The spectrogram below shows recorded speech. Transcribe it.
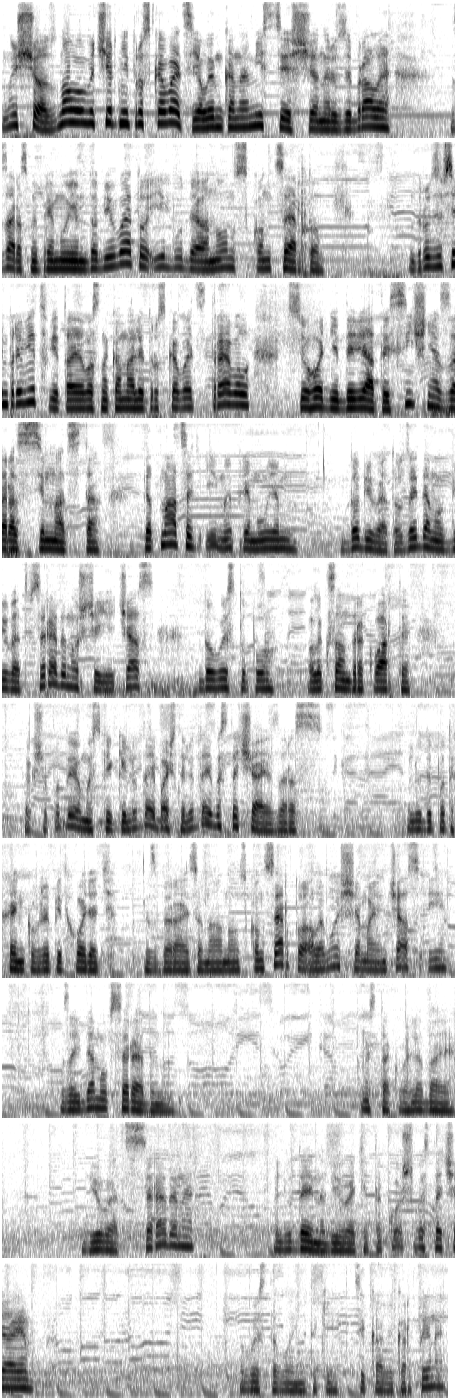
Ну що, знову вечірній трускавець, ялинка на місці, ще не розібрали. Зараз ми прямуємо до бювету і буде анонс концерту. Друзі, всім привіт! Вітаю вас на каналі Трускавець Тревел. Сьогодні 9 січня, зараз 17.15 і ми прямуємо до бювету. Зайдемо в бювет всередину, ще є час до виступу Олександра Кварти. Так що подивимось, скільки людей. Бачите, людей вистачає. Зараз люди потихеньку вже підходять, збираються на анонс концерту, але ми ще маємо час і зайдемо всередину. Ось так виглядає бювет зсередини. Людей на бюветі також вистачає. Виставлені такі цікаві картини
